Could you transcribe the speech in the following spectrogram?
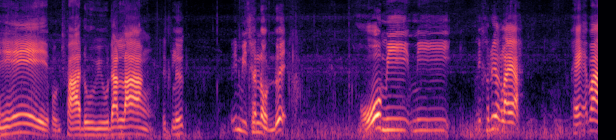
นี่ผมพาดูวิวด้านล่างลึกๆไม่มีถนนด้วยโหมีมีนี่เขาเรียกอะไรอะแพะปะ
